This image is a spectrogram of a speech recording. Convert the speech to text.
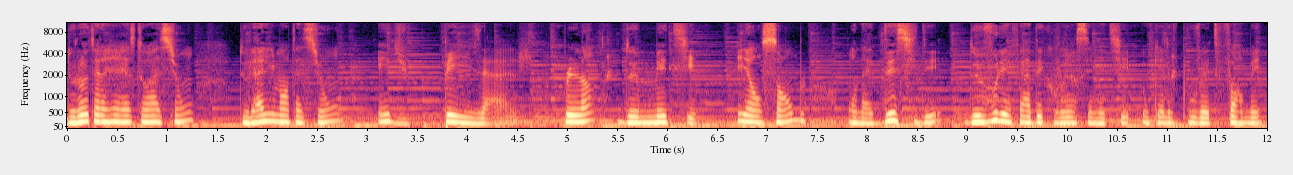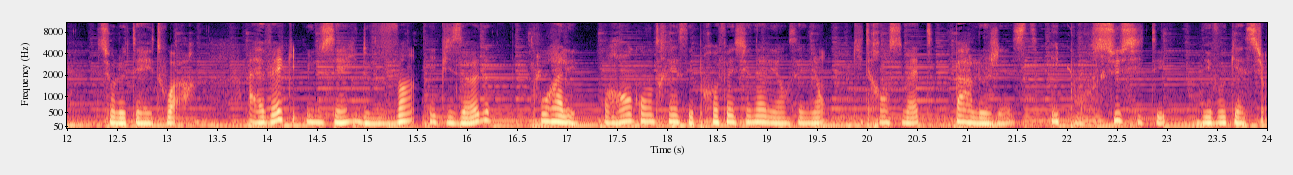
de l'hôtellerie-restauration, de l'alimentation et du paysage. Plein de métiers. Et ensemble, on a décidé de vous les faire découvrir ces métiers auxquels vous pouvez être formés sur le territoire. Avec une série de 20 épisodes pour aller rencontrer ces professionnels et enseignants qui transmettent par le geste et pour susciter des vocations.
